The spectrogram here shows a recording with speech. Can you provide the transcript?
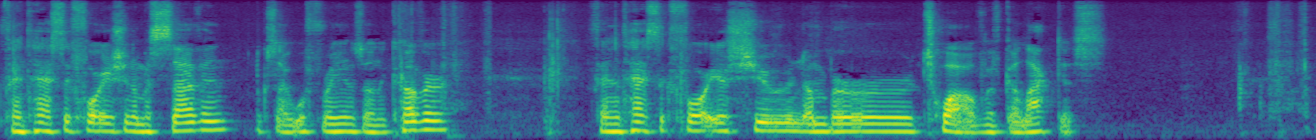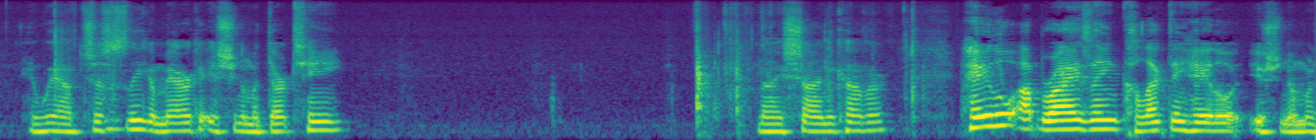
Fantastic Four issue number seven. Looks like Wolverine's on the cover. Fantastic Four issue number 12 with Galactus. And we have Justice League America issue number 13. Nice shiny cover. Halo Uprising Collecting Halo issue number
